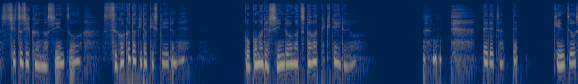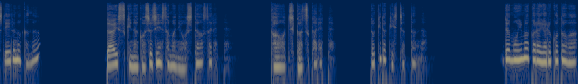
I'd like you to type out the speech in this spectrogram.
執事くんの心臓、すごくドキドキしているね。ここまで振動が伝わってきているよ。照れちゃって、緊張しているのかな大好きなご主人様に押し倒されて、顔近づかれて、ドキドキしちゃったんだ。でも今からやることは、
